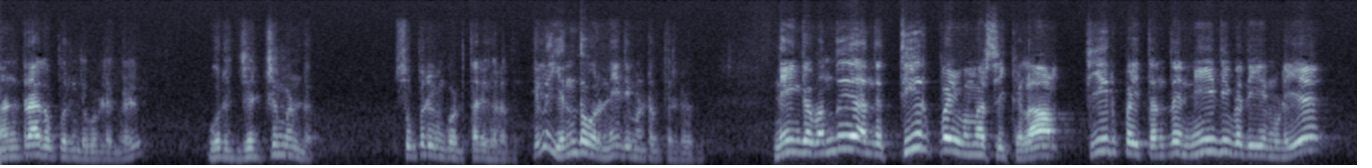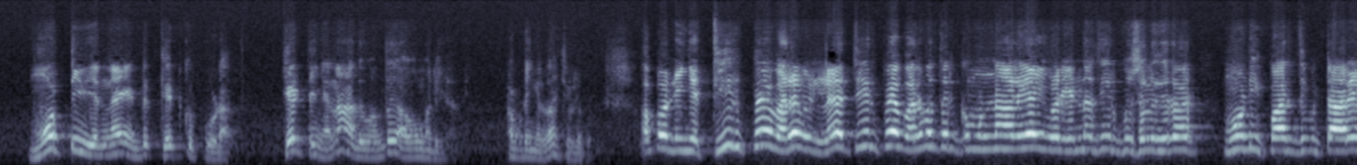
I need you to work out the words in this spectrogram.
நன்றாக புரிந்து கொள்ளுங்கள். ஒரு ஜட்ஜ்மெண்ட் சுப்ரீம் கோர்ட் தருகிறது. இல்லை எந்த ஒரு நீதிமன்றம் தருகிறது. நீங்கள் வந்து அந்த தீர்ப்பை விமர்சிக்கலாம். தீர்ப்பை தந்த நீதிபதியினுடைய மோட்டிவ் என்ன என்று கேட்கக்கூடாது. கேட்டீங்கன்னா அது வந்து அவமரியாதை அப்படிங்கிறதான் சொல்லுது. அப்போ நீங்கள் தீர்ப்பே வரவில்லை. தீர்ப்பே வருவதற்கு முன்னாலேயே இவர் என்ன தீர்ப்பு சொல்லுகிறார்? மோடி பார்த்து விட்டாரே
